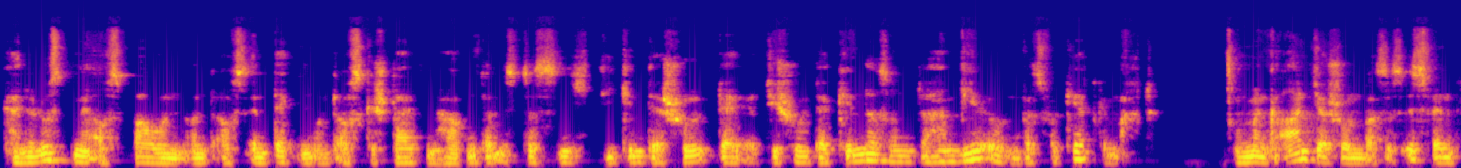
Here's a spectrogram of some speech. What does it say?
keine Lust mehr aufs Bauen und aufs Entdecken und aufs Gestalten haben, dann ist das nicht die, kind der Schuld, der, die Schuld der Kinder, sondern da haben wir irgendwas verkehrt gemacht. Und man ahnt ja schon, was es ist, wenn,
